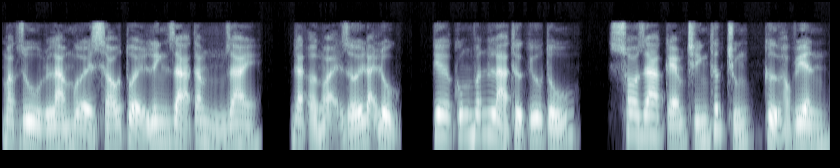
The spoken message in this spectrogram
mặc dù là 16 tuổi linh giả tam giai, đặt ở ngoại giới đại lục, kia cũng vẫn là thực ưu tú, so ra kém chính thức chúng cử học viên,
